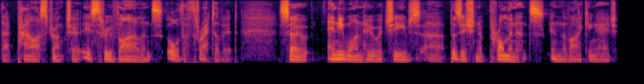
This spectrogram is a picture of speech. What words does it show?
that power structure is through violence or the threat of it. So anyone who achieves a position of prominence in the Viking Age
